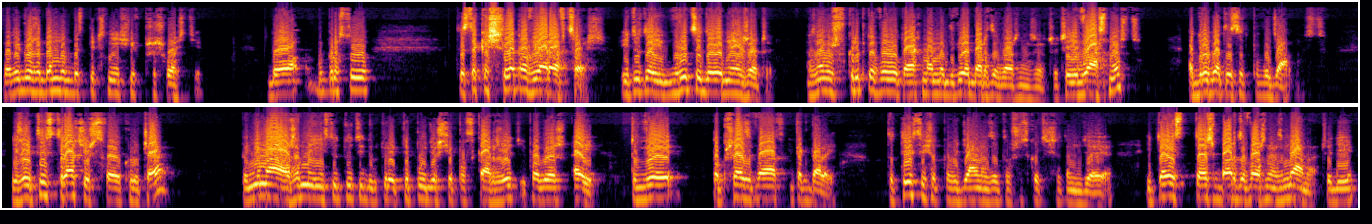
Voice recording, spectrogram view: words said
dlatego, że będą bezpieczniejsi w przyszłości. Bo po prostu to jest taka ślepa wiara w coś. I tutaj wrócę do jednej rzeczy. Znowuż w kryptowalutach mamy dwie bardzo ważne rzeczy, czyli własność, a druga to jest odpowiedzialność. Jeżeli ty stracisz swoje klucze, to nie ma żadnej instytucji, do której ty pójdziesz się poskarżyć i powiesz, ej, to wy, to przez was i tak dalej. To ty jesteś odpowiedzialny za to wszystko, co się tam dzieje. I to jest też bardzo ważna zmiana, czyli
